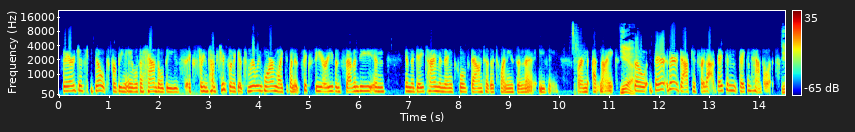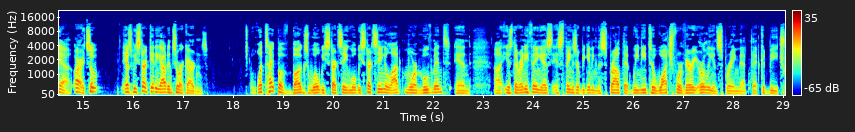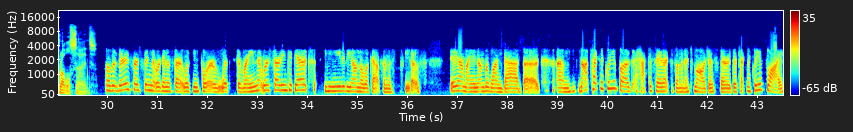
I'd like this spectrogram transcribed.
they're just built for being able to handle these extreme temperatures when it gets really warm like when it's 60 or even 70 in in the daytime and then cools down to the 20s in the evening or in, at night. Yeah. So they're they're adapted for that. They can they can handle it. Yeah. All right. So as we start getting out into our gardens, what type of bugs will we start seeing? Will we start seeing a lot more movement? And uh, is there anything as as things are beginning to sprout that we need to watch for very early in spring that that could be trouble signs? Well, the very first thing that we're going to start looking for with the rain that we're starting to get, you need to be on the lookout for mosquitoes. They are my number one bad bug. Um, not technically a bug. I have to say that because I'm an entomologist. They're they're technically a fly,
